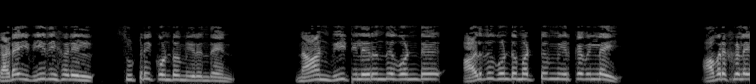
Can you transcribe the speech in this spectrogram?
கடை வீதிகளில் சுற்றி கொண்டும் இருந்தேன். நான் வீட்டிலிருந்து கொண்டு அழுது கொண்டு மட்டும் இருக்கவில்லை. அவர்களை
